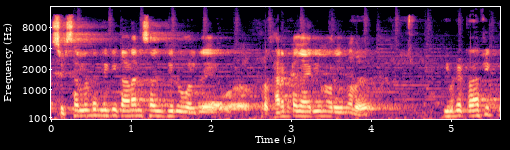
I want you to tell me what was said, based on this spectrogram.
സ്വിറ്റ്സർലൻഡിൽ എനിക്ക് കാണാൻ സാധിച്ചൊരു വളരെ പ്രധാനപ്പെട്ട കാര്യം എന്ന് പറയുന്നത് ഇവിടെ ട്രാഫിക്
